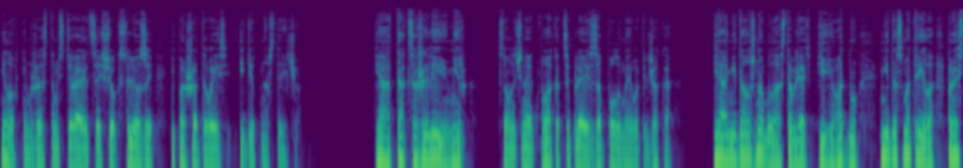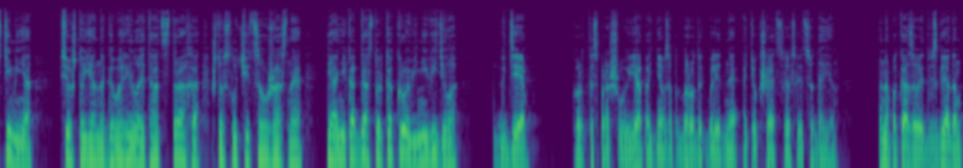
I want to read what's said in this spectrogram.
Неловким жестом стирает со щек слезы и, пошатываясь, идет навстречу. «Я так сожалею, мир!» Снова начинает плакать, цепляясь за полы моего пиджака. «Я не должна была оставлять ее одну. Не досмотрела. Прости меня. Все, что я наговорила, это от страха, что случится ужасное. Я никогда столько крови не видела». «Где?» — коротко спрашиваю я, подняв за подбородок бледное, отекшее от слез лицо Даян. Она показывает взглядом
